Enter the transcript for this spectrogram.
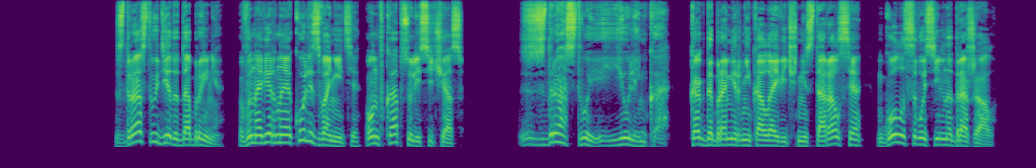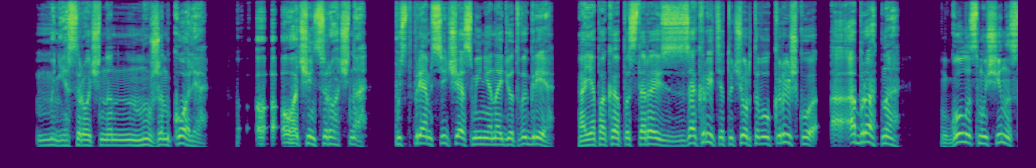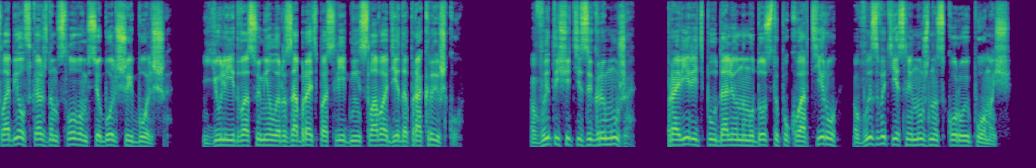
«Здравствуй, деда Добрыня. Вы, наверное, Коле звоните? Он в капсуле сейчас». «Здравствуй, Юленька». Как Добромир Николаевич не старался, голос его сильно дрожал. «Мне срочно нужен Коля. О Очень срочно. Пусть прямо сейчас меня найдет в игре, а я пока постараюсь закрыть эту чертову крышку обратно». Голос мужчины слабел с каждым словом все больше и больше. Юля едва сумела разобрать последние слова деда про крышку. Вытащить из игры мужа, проверить по удаленному доступу квартиру, вызвать, если нужно, скорую помощь.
